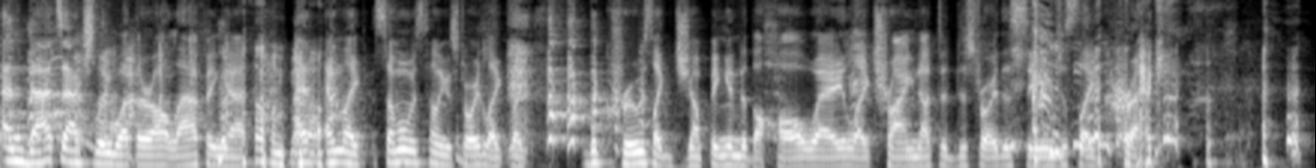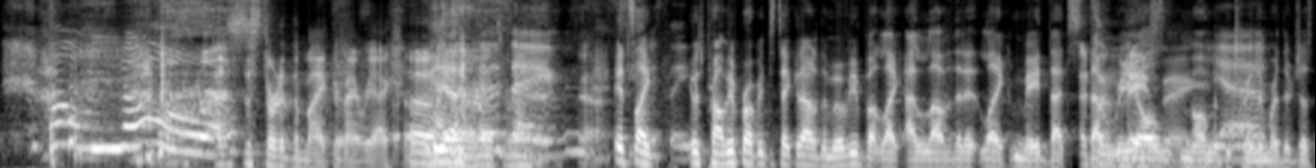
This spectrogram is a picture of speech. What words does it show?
and that's actually what they're all laughing at. Oh, no. and, and like someone was telling a story, like like the crew's like jumping into the hallway, like trying not to destroy the scene, just like cracking. oh no. I just distorted the mic in my reaction. Oh, Yeah. yeah, that's right. Same. Yeah. it's like it was probably appropriate to take it out of the movie, but like I love that it like made that It's that real amazing. moment between them where they're just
